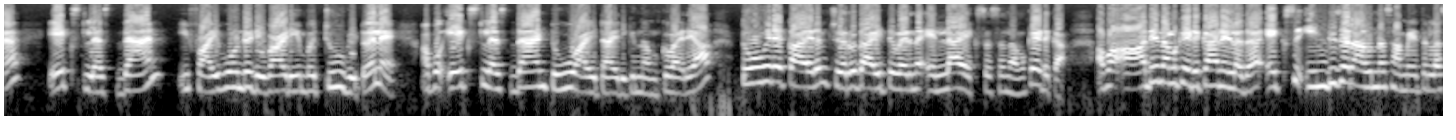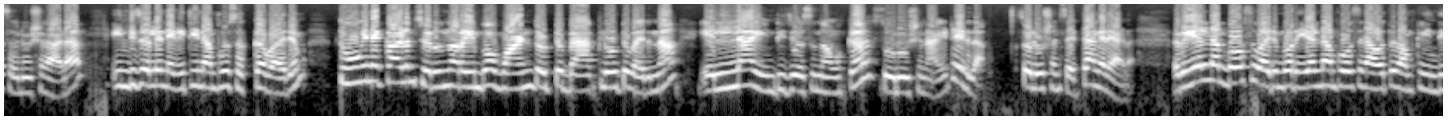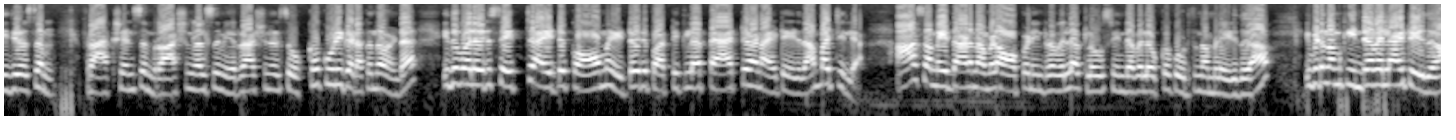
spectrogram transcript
എക്സ് ലെസ് ദാൻ ഈ ഫൈവ് കൊണ്ട് ഡിവൈഡ് ചെയ്യുമ്പോൾ ടു കിട്ടും അല്ലേ? അപ്പോൾ എക്സ് ലെസ് ദാൻ ടു ആയിട്ടായിരിക്കും നമുക്ക് വരിക. ടൂവിനെക്കാളും ചെറുതായിട്ട് വരുന്ന എല്ലാ എക്സസും നമുക്ക് എടുക്കാം. അപ്പോൾ ആദ്യം നമുക്ക് എടുക്കാനുള്ളത് എക്സ് ഇൻഡിജർ ആകുന്ന സമയത്തുള്ള സൊല്യൂഷൻ ആണ്. ഇൻഡിജറിലെ നെഗറ്റീവ് നമ്പേഴ്സ് ഒക്കെ വരും. ടൂവിനേക്കാളും ചെറുതെന്ന് പറയുമ്പോൾ വൺ തൊട്ട് ബാക്കിലോട്ട് വരുന്ന എല്ലാ ഇൻഡിജേഴ്സും നമുക്ക് സൊല്യൂഷൻ ആയിട്ട് എഴുതാം. സൊല്യൂഷൻ സെറ്റ് അങ്ങനെയാണ്. റിയൽ നമ്പേഴ്സ് വരുമ്പോൾ റിയൽ നമ്പേഴ്സിനകത്ത് നമുക്ക് ഇൻഡിജേഴ്സും ഫ്രാക്ഷൻസും റാഷണൽസും ഇറാഷണൽസും ഒക്കെ കൂടി കിടക്കുന്നതുകൊണ്ട് ഇതുപോലെ ഒരു സെറ്റ് ആയിട്ട് കോമ ഇട്ട് ഒരു പർട്ടിക്കുലർ പാറ്റേൺ ആയിട്ട് എഴുതാൻ പറ്റില്ല. ആ സമയത്താണ് നമ്മൾ ഓപ്പൺ ഇന്റർവെല്ലോ ക്ലോസ്ഡ് ഇന്റർവെല്ലോ ഒക്കെ കൊടുത്ത് നമ്മൾ എഴുതുക. ഇവിടെ നമുക്ക് ഇന്റർവെല്ലായിട്ട് എഴുതുക.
